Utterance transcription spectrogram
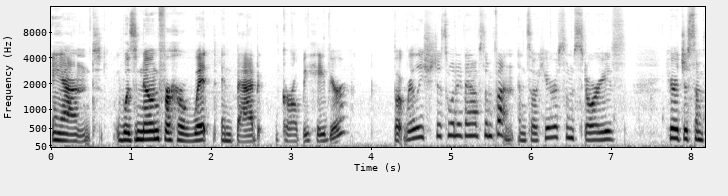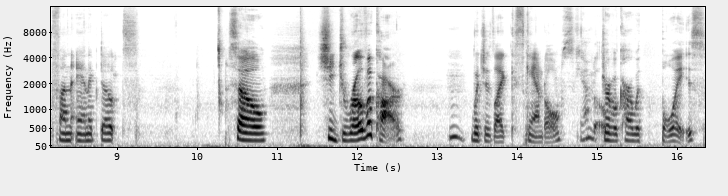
and was known for her wit and bad girl behavior, but really she just wanted to have some fun. And so here are some stories. Here are just some fun anecdotes. So she drove a car, which is like scandal. Scandal. Drove a car with boys.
